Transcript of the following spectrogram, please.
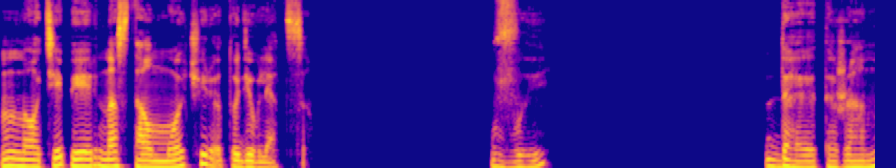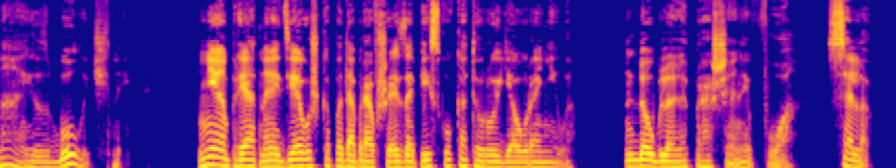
Но теперь настал мой черед удивляться. «Вы?» «Да это же она из булочной. Неопрятная девушка, подобравшая записку, которую я уронила. «Double le prochaine fois, селеп.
